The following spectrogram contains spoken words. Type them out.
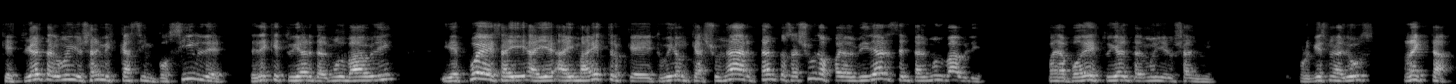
que estudiar Talmud Yerushalmi es casi imposible, tenés que estudiar Talmud Babli, y después hay, hay, maestros que tuvieron que ayunar tantos ayunos para olvidarse el Talmud Babli, para poder estudiar el Talmud Yerushalmi. Porque es una luz recta,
